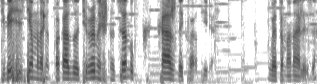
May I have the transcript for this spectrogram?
тебе система начнет показывать рыночную цену к каждой квартире в этом анализе.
